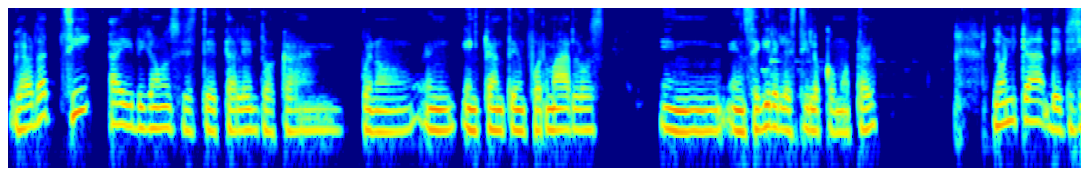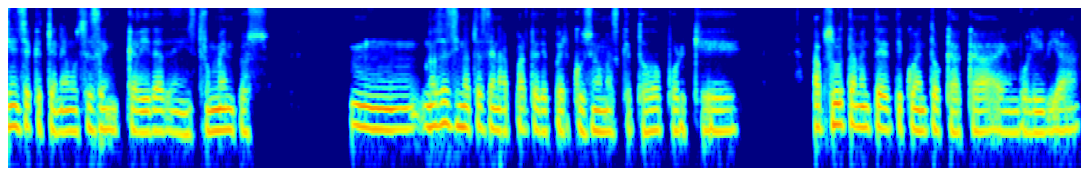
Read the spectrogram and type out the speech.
la verdad sí hay, digamos, este talento acá, en, bueno, en, en en formarlos, en, en seguir el estilo como tal. La única deficiencia que tenemos es en calidad de instrumentos. Mm, no sé si notas en la parte de percusión más que todo, porque absolutamente te cuento que acá en Bolivia,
